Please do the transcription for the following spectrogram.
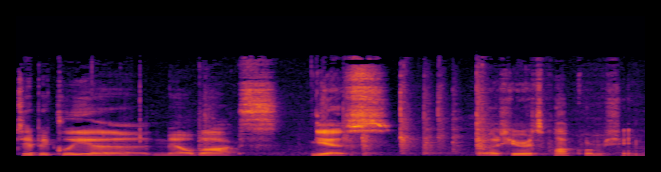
typically a mailbox. Yes. But here it's a popcorn machine.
